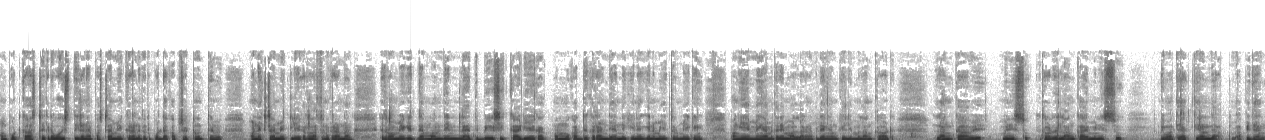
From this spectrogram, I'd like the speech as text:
මම පොඩ්කාස්ට් එකට වොයිස් දීලා නැහැ. ෆස්ට් ටයිම් මේක කරන්නේ. ඒකට පොඩ්ඩක් අප්සෙට් වුණොත් එimhe මම නෙක්ස්ට් ටයිම් මේක ක්ලියර් කරලා ලස්සන කරන්නම් ඒතර මම මේකේ දැන් මම දෙන්නලා ඇති බේසික් අයිඩියා එකක් මම මොකද්ද කරන්න යන්නේ කියන එක ගැන මේතර මේකෙන් මම එහෙම හැමතැනින්ම මල්ලාගෙන අපි දැන් යමු කෙලින්ම ලංකාවට. ලංකාවේ මිනිස්සු. එතකොට දැන් ලංකාවේ මිනිස්සු මතයක් තියෙනවා අපි දැන්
